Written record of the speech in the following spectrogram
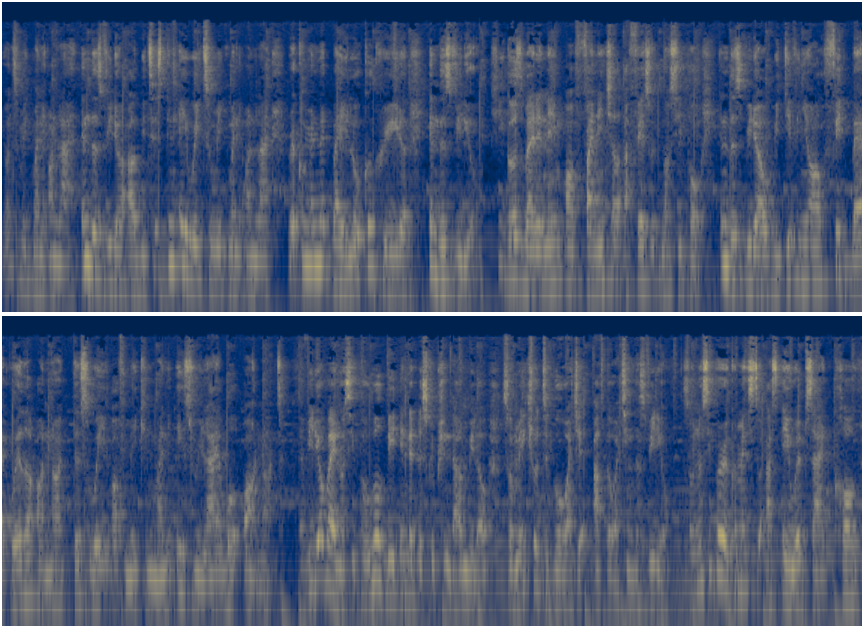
You want to make money online? In this video, I'll be testing a way to make money online recommended by a local creator in this video. She goes by the name of Financial Affairs with Nosipho. In this video, I'll be giving you all feedback whether or not this way of making money is reliable or not. The video by Nosipho will be in the description down below, so make sure to go watch it after watching this video. So Nosipho recommends to us a website called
